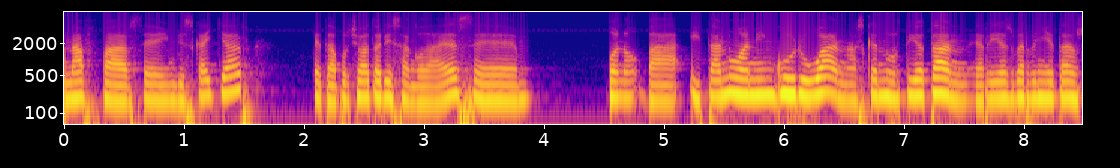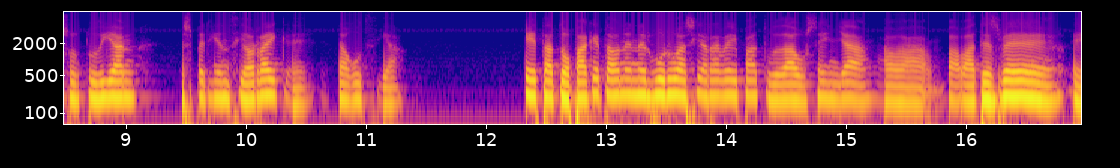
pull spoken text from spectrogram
nafar zein bizkaitar, eta apurtxo bat hori izango da, ez? E, bueno, ba, itanuan inguruan, azken urtiotan, herri ezberdinetan sortu dian esperientzia horraik eh, ezagutzia. Eta topaketa honen helburua ziarra behipatu da, zein ja, ba, ba, bat ezbe e,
